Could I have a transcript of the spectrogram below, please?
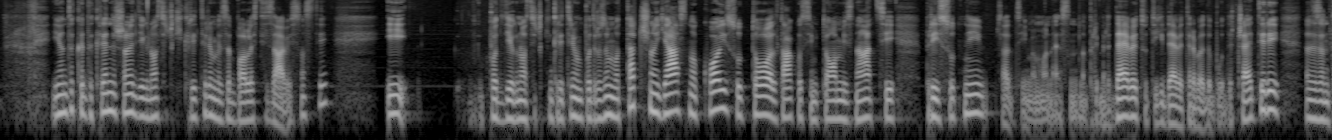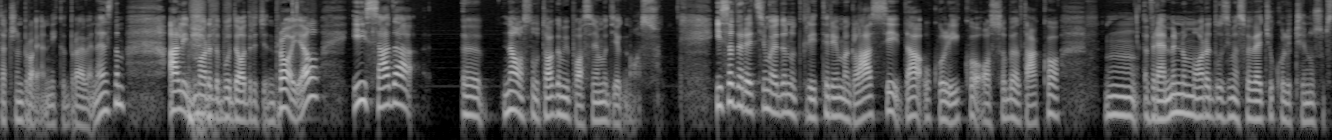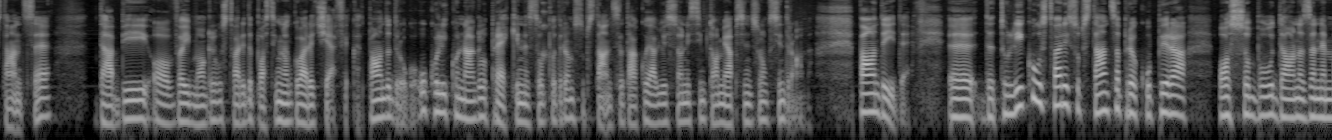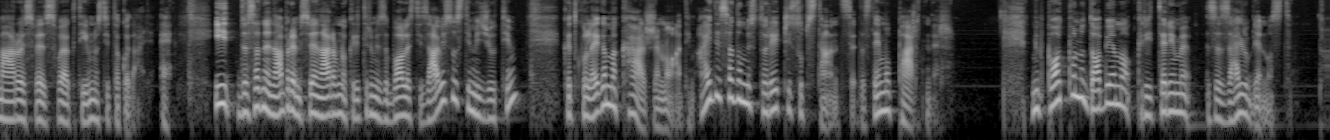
i onda kada kreneš one diagnostički kriterijume za bolesti zavisnosti i pod diagnostičkim kriterijima podrazumemo tačno jasno koji su to, ali tako, simptomi, znaci prisutni. Sad imamo, ne znam, na primjer, devet, od tih devet treba da bude četiri, ne znam tačan broj, ja nikad brojeve ne znam, ali mora da bude određen broj, jel? I sada e, na osnovu toga mi postavljamo diagnozu. I sada recimo jedan od kriterijuma glasi da ukoliko osoba, je tako, vremeno mora da uzima sve veću količinu substance, da bi ovaj, mogla u stvari da postigne odgovarajući efekat. Pa onda drugo, ukoliko naglo prekine sa upodrebom substance, tako javljaju se oni simptomi abstinencijnog sindroma. Pa onda ide e, da toliko u stvari substanca preokupira osobu da ona zanemaruje sve svoje aktivnosti i tako dalje. E, I da sad ne nabrajem sve naravno kriterijume za bolesti i zavisnosti, međutim, kad kolegama kaže mladim, ajde sad umesto reči substance, da stavimo partner – Mi potpuno dobijamo kriterijume za zaljubljenost. Da.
